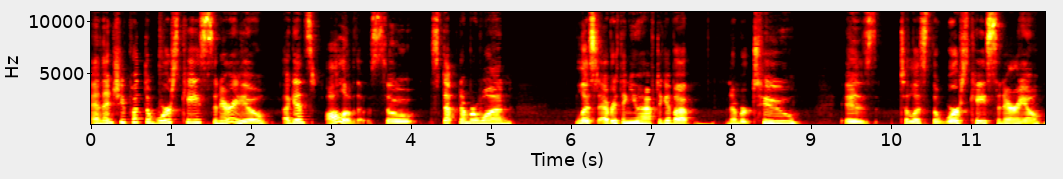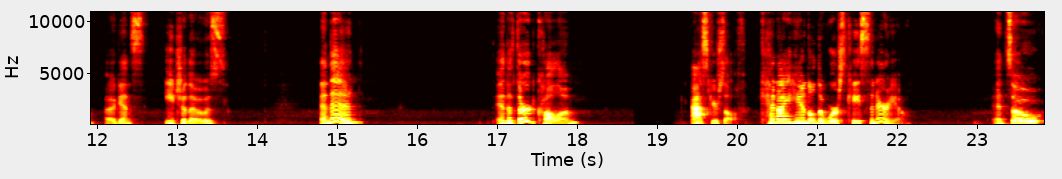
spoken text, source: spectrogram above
And then she put the worst case scenario against all of those. So, step number one, list everything you have to give up. Number two is to list the worst case scenario against each of those. And then in the third column, ask yourself can I handle the worst case scenario? And so,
